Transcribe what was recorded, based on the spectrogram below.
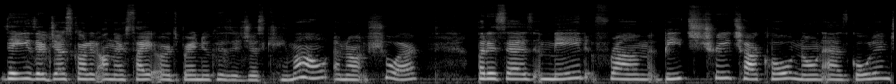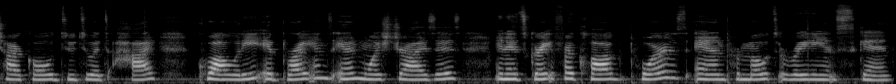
They either just got it on their site or it's brand new because it just came out. I'm not sure. But it says made from beech tree charcoal known as golden charcoal due to its high quality. It brightens and moisturizes and it's great for clogged pores and promotes radiant skin.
